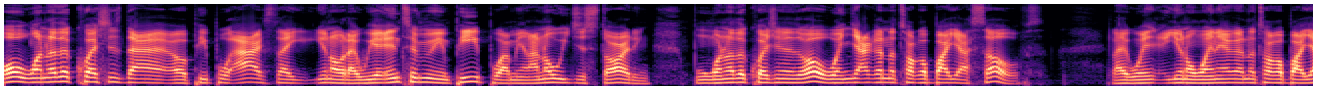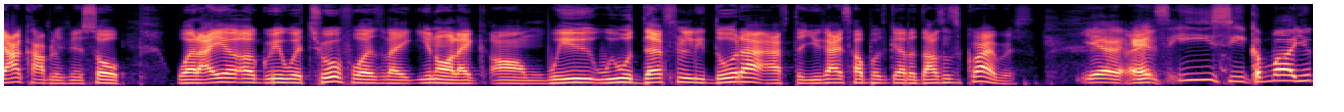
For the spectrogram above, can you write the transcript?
oh, one of the questions that uh, people ask, like you know, like we are interviewing people. I mean, I know we just starting, but one of the questions is, oh, when y'all gonna talk about yourselves? like when you know when they're gonna talk about your accomplishments. So what I uh, agree with Truth was like you know like um we we will definitely do that after you guys help us get a thousand subscribers. yeah, Right. it's easy. Come on, you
